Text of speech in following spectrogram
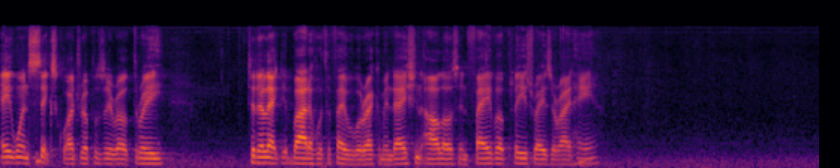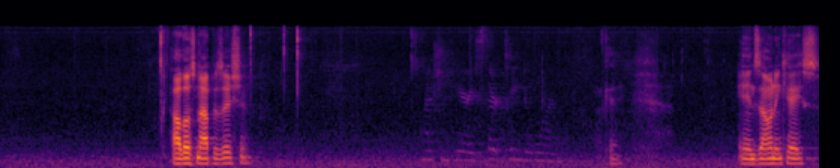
A one six quadruple zero three to the elected body with a favorable recommendation. All those in favor, please raise your right hand. All those in opposition? Motion carries thirteen to one. In zoning case?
